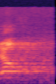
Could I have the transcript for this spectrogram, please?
역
